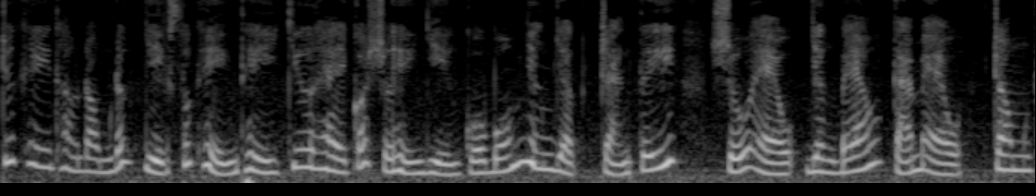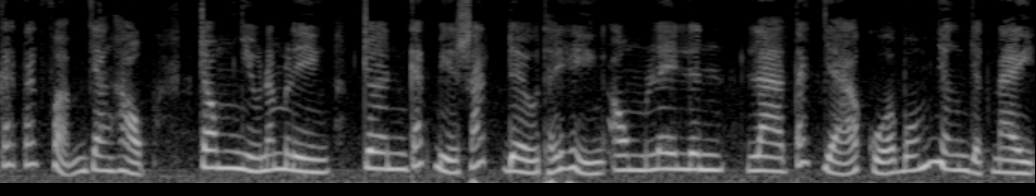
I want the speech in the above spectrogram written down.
Trước khi thần đồng đất Việt xuất hiện thì chưa hề có sự hiện diện của bốn nhân vật trạng tí, sủ ẹo, Dân béo, cả mèo trong các tác phẩm văn học. Trong nhiều năm liền, trên các bìa sách đều thể hiện ông Lê Linh là tác giả của bốn nhân vật này.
